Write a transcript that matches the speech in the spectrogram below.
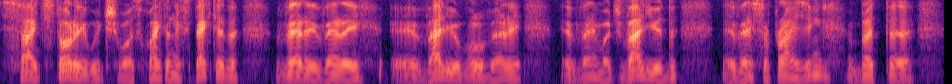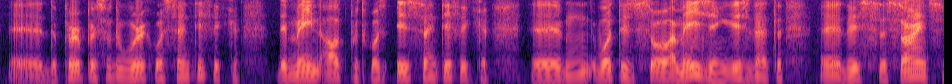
side story, which was quite unexpected, very, very uh, valuable, very, uh, very much valued, uh, very surprising. But uh, uh, the purpose of the work was scientific. The main output was is scientific. Um, what is so amazing is that uh, this science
